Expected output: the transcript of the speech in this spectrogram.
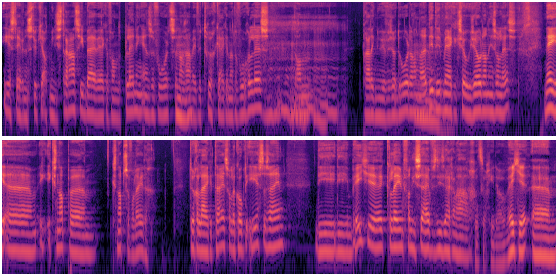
eerst even een stukje administratie bijwerken van de planning enzovoorts. En dan Mhm. gaan we even terugkijken naar de vorige les. Dan praat ik nu even zo door. Dan, eh, dit, dit merk ik sowieso dan in zo'n les. Nee, eh, ik, ik, snap, eh, ik snap ze volledig. Tegelijkertijd zal ik ook de eerste zijn die, die een beetje claimt van die cijfers die zij gaan halen. Goed zo, Guido. Weet je, ehm,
